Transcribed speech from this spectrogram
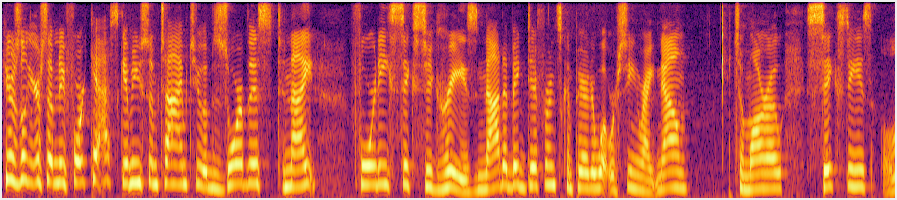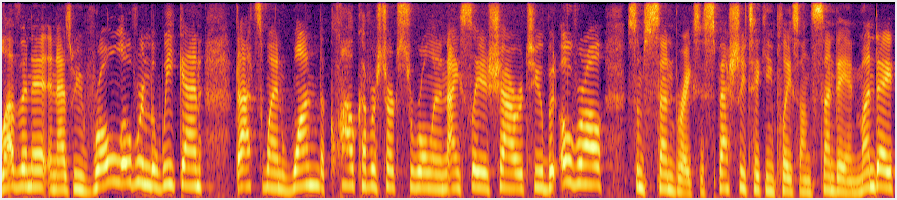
here's a look at your seven day forecast, giving you some time to absorb this tonight. 46 degrees, not a big difference compared to what we're seeing right now. Tomorrow, 60s, loving it. And as we roll over in the weekend, that's when one, the cloud cover starts to roll in an isolated shower or two, but overall, some sun breaks, especially taking place on Sunday and Monday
